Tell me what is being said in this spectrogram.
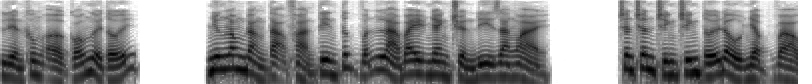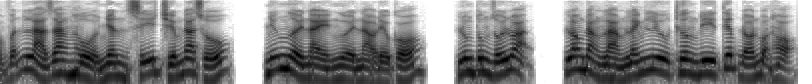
liền không ở có người tới. Nhưng Long Đằng tạo phản tin tức vẫn là bay nhanh truyền đi ra ngoài. Chân chân chính chính tới đầu nhập vào vẫn là giang hồ nhân sĩ chiếm đa số, những người này người nào đều có, lung tung rối loạn, Long Đằng làm lãnh lưu thương đi tiếp đón bọn họ.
